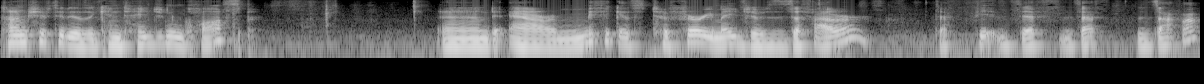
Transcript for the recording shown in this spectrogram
Time shifted is a contagion clasp. And our mythic is Teferi Mage of Zephyr. Zeph, Zeph, Zappa?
